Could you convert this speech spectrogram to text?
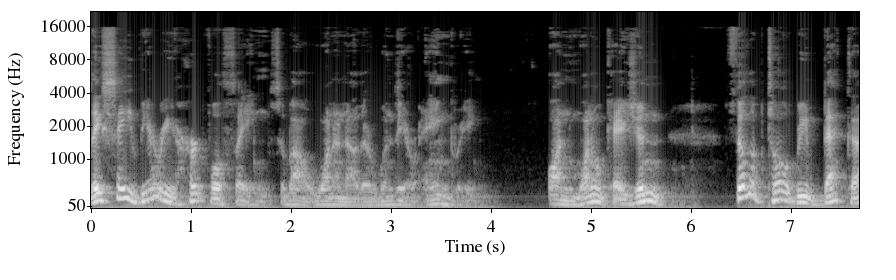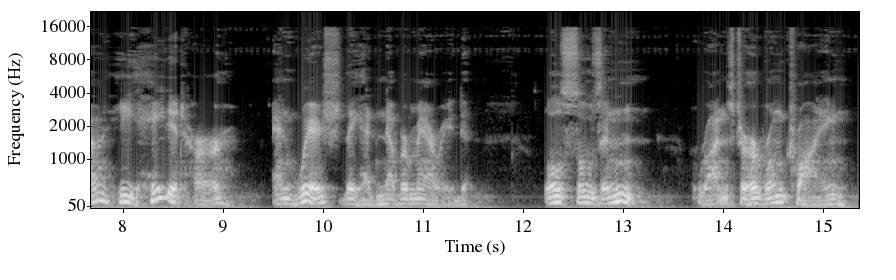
They say very hurtful things about one another when they are angry. On one occasion, Philip told Rebecca he hated her and wished they had never married. Little Susan runs to her room crying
